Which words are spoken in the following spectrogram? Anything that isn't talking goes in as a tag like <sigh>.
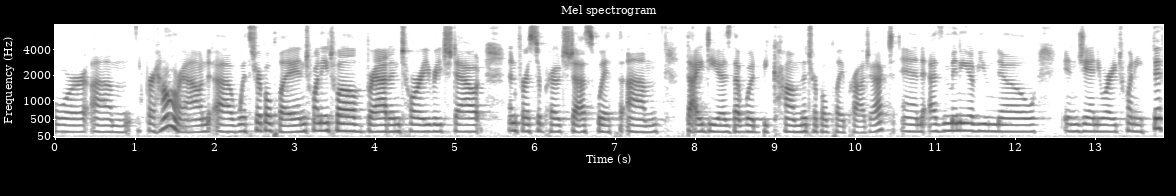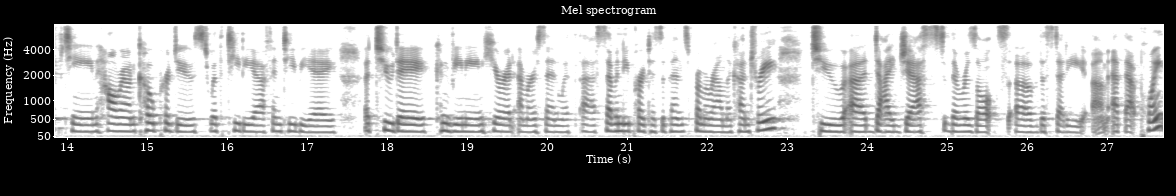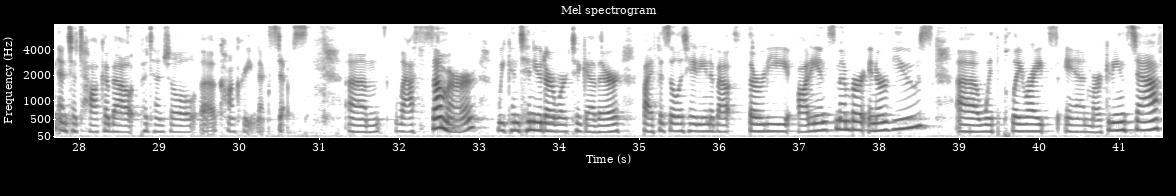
for um, for HowlRound uh, with Triple Play. In 2012, Brad and Tory reached out and first approached us with um, the ideas that would become the Triple Play project. And as many of you know, in January 2015, HowlRound co-produced with TDF and TBA a two-day convening here at Emerson with uh, 70 participants from around the country to uh, digest the results of the study um, at that point and to talk about potential uh, concrete next steps. Um, last summer, we continued our work together by facilitating about 30 audience member interviews uh, with playwrights and marketing staff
